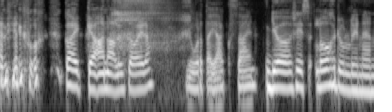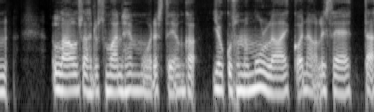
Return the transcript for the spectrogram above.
niin kuin kaikkea analysoida juurta jaksain. Joo, siis lohdullinen – lausahdus vanhemmuudesta, jonka joku sanoi mulle aikoina, oli se, että,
